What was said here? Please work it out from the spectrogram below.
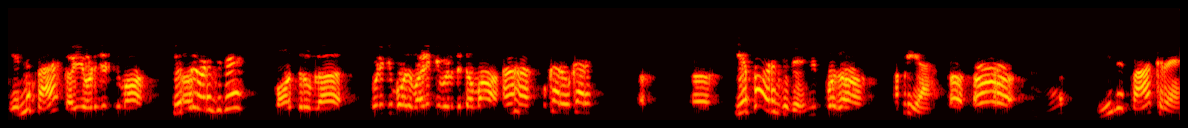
என்னப்பா? கை ஒடிஞ்சிருச்சுமா எப்படி உடைஞ்சது பாத்ரூம்ல குளிக்கும் போது வலிக்கு விழுந்துட்டோமா உட்காரு உட்காரு. எப்ப உடைஞ்சது இப்பதான். அப்படியா? இது பாக்குறேன்.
